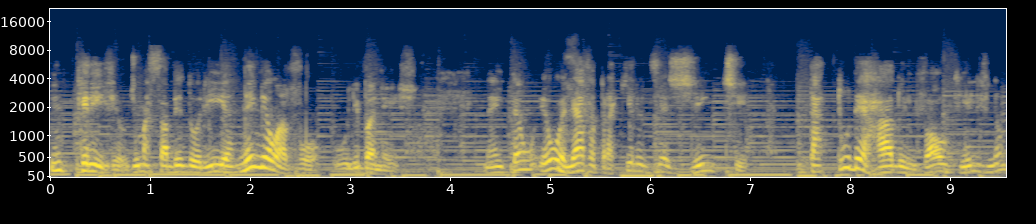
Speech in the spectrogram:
incrível, de uma sabedoria, nem meu avô, o libanês. Né? Então eu olhava para aquilo e dizia: gente, tá tudo errado em volta e eles não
